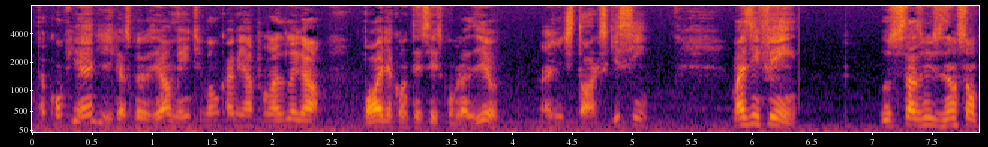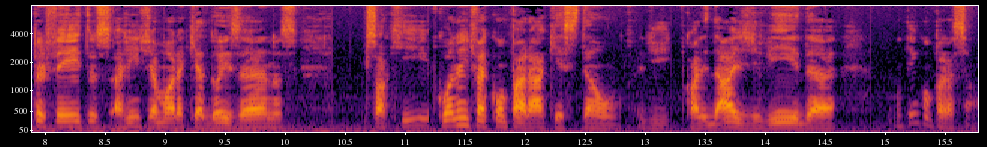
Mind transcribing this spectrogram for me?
tá confiante de que as coisas realmente vão caminhar para um lado legal. Pode acontecer isso com o Brasil? A gente torce que sim. Mas enfim, os Estados Unidos não são perfeitos. A gente já mora aqui há dois anos. Só que quando a gente vai comparar a questão de qualidade de vida, não tem comparação.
